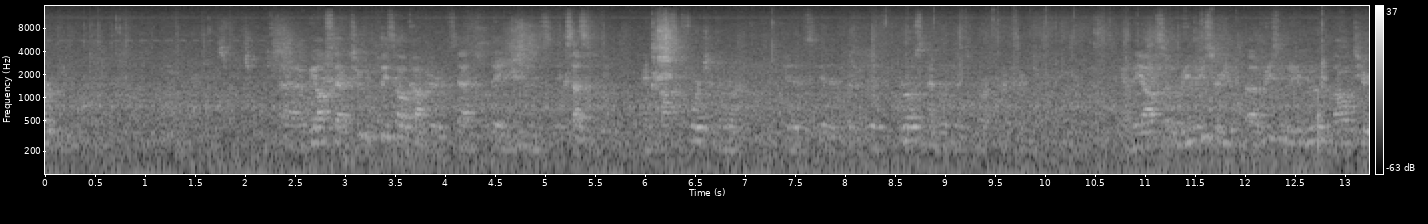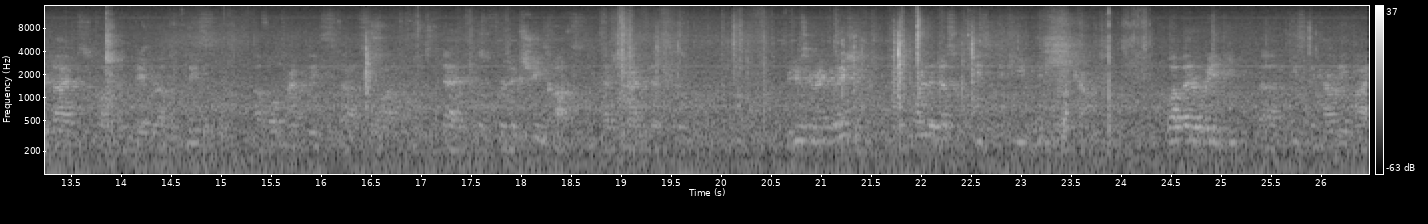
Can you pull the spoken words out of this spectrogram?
for people. Uh, we also have two police helicopters that they use excessively and cost a fortune to run. It is, it is, it is gross negligence for our country. And they also released, uh, recently removed volunteer dive squad in favor of a police, a full-time police, uh, squad that is for the extreme cost that should not exist. Reducing regulation, of the justice peace to keep things to account. What better way to keep, uh, peace in the county by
